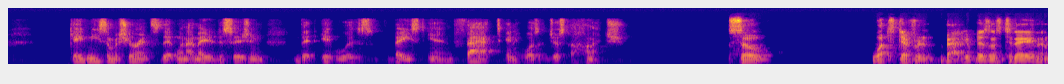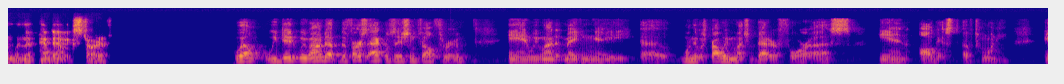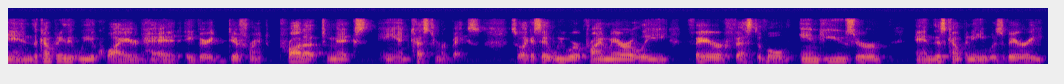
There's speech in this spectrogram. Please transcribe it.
gave me some assurance that when I made a decision that it was based in fact and it wasn't just a hunch. So what's different about your business today than when the pandemic started? Well, we did we wound up the first acquisition fell through and we wound up making a uh, one that was probably much better for us in August of 20. And the company that we acquired had a very different product mix and customer base. So, like I said, we were primarily fair festival end user, and this company was very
